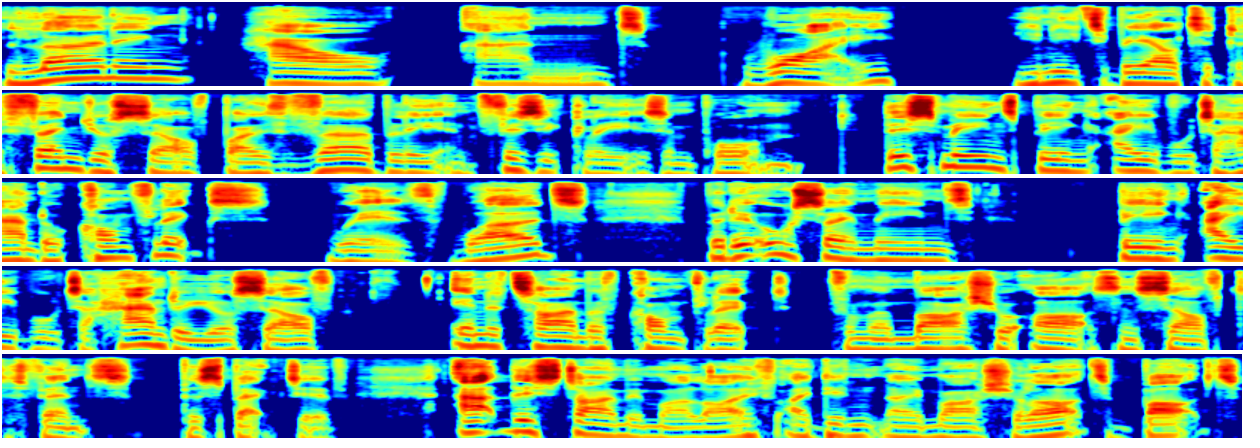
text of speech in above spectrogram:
learning how and why you need to be able to defend yourself both verbally and physically is important. This means being able to handle conflicts with words, but it also means being able to handle yourself in a time of conflict from a martial arts and self defense perspective. At this time in my life, I didn't know martial arts, but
